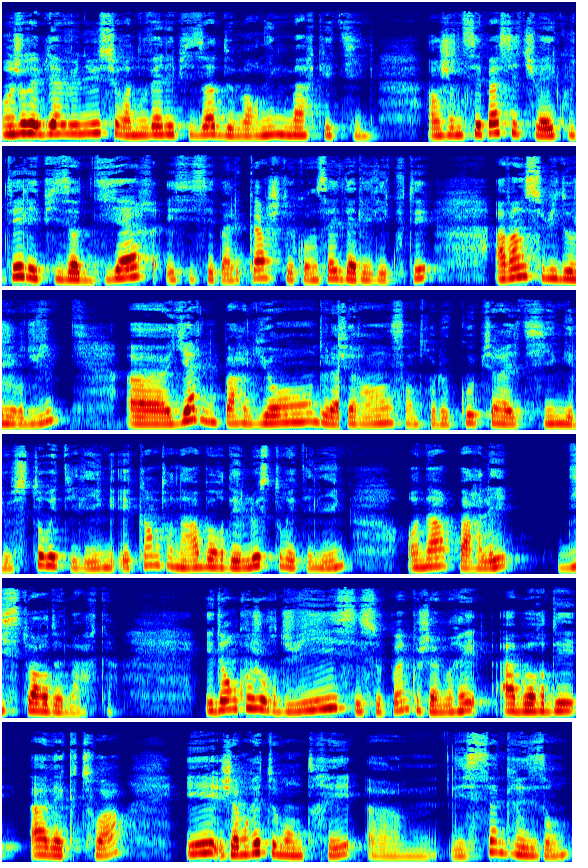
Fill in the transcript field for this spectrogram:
Bonjour et bienvenue sur un nouvel épisode de Morning Marketing. Alors je ne sais pas si tu as écouté l'épisode d'hier et si c'est pas le cas, je te conseille d'aller l'écouter avant celui d'aujourd'hui. Euh, hier nous parlions de la différence entre le copywriting et le storytelling et quand on a abordé le storytelling, on a parlé d'histoire de marque. Et donc aujourd'hui, c'est ce point que j'aimerais aborder avec toi et j'aimerais te montrer euh, les cinq raisons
